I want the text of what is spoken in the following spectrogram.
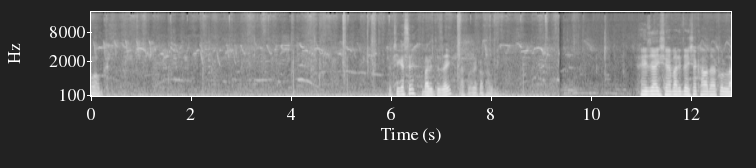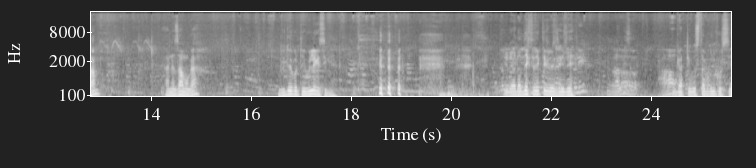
বগ তো ঠিক আছে বাড়িতে যাই তারপরে কথা বলি। এই যে এসে বাড়িতে এসে খাওয়া দাওয়া করলাম। এখানে জামগা ভিডিও করতে ভুলে গেছি কি? এটা দেখতে দেখতে ভুলে গেছি এই যে গাঠটি বুস্তা গুল করছে।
